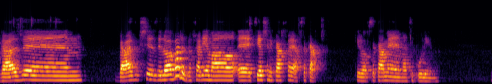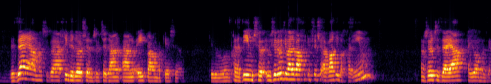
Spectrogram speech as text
ואז, אמ, ואז כשזה לא עבד, אז נפתלי אמר, אה, הציע שניקח אה, הפסקה. כאילו הפסקה מהטיפולים. וזה היה המשבר הכי גדול שאני חושבת שהיה לנו אי פעם בקשר. כאילו, מבחינתי, אם שואלים אותי מה הדבר הכי קשה שעברתי בחיים, אני חושבת שזה היה היום הזה.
